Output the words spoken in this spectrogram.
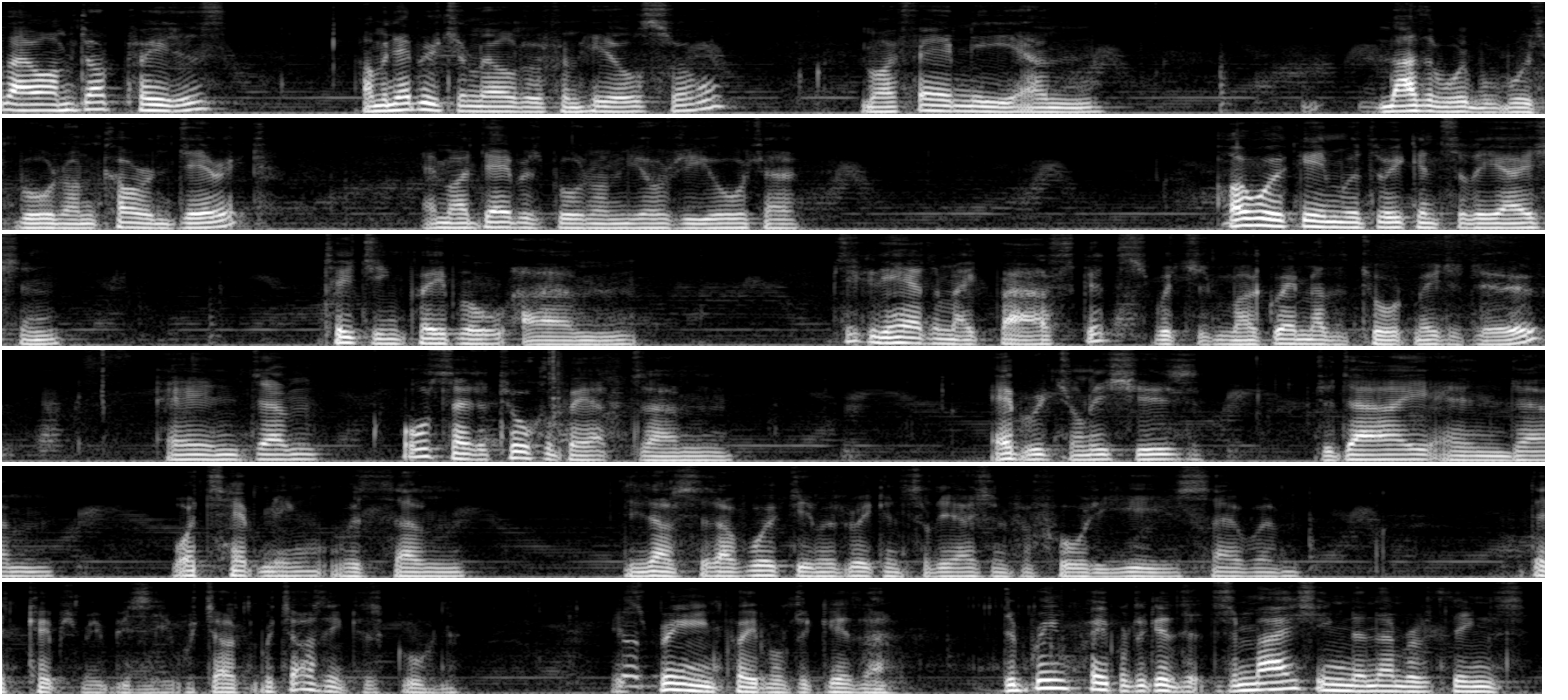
Hello, I'm Dot Peters. I'm an Aboriginal elder from Healesville. My family um, mother was born on Coranderrk and my dad was born on Yorta Yorta. I work in with reconciliation, teaching people um, particularly how to make baskets, which is my grandmother taught me to do, and um, also to talk about um, Aboriginal issues today and um, what's happening with, um, you know, I said I've worked in with reconciliation for 40 years, so um, that keeps me busy, which I, which I think is good. It's bringing people together. To bring people together, it's amazing the number of things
